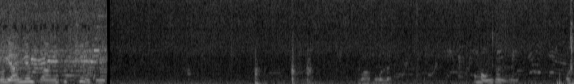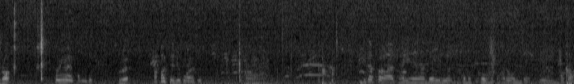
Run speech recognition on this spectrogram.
여기 양념장에 후추 있으니 와 먹을래? 엄마 옮겨줘요. 어디가? 정림에 반대. 왜? 아빠 데리고 와야 돼. 네 아빠가 자기네 내일 거기, 거기 바로 온대. 응, 봐봐.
